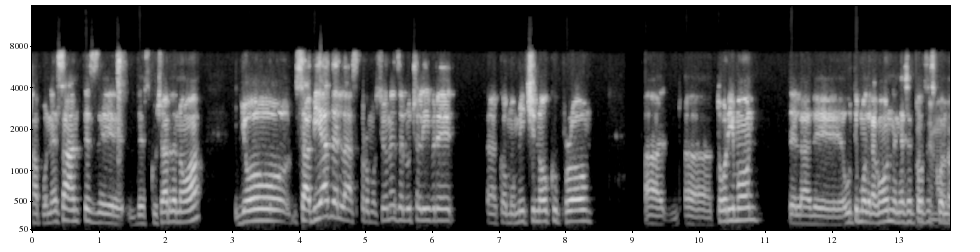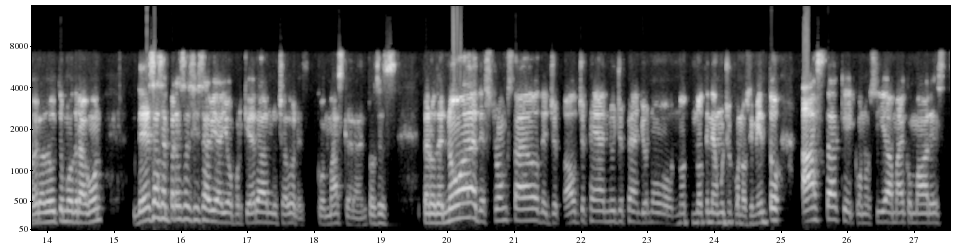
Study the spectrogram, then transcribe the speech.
japonesa antes de, escuchar de Noah. Yo sabía de las promociones de lucha libre ah, como Michinoku Pro, uh, Torimon, de la de Último Dragón, en ese entonces cuando era de Último Dragón. De esas empresas sí sabía yo porque eran luchadores con máscara. Entonces, pero de Noah, de Strong Style, de All Japan, New Japan, yo no, no, no tenía mucho conocimiento hasta que conocí a Michael Mares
